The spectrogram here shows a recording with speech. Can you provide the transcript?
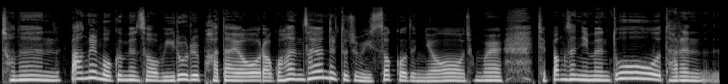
저는 빵을 먹으면서 위로를 받아요 라고 한 사연들도 좀 있었거든요. 정말 제빵사님은 또 다른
